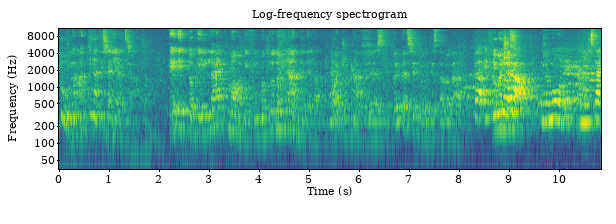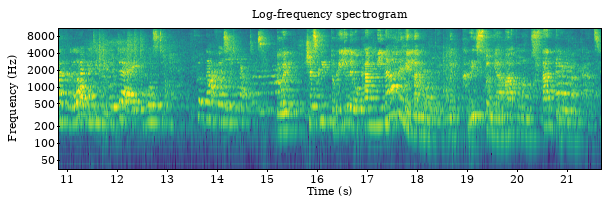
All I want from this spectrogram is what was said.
tu la mattina ti sei alzato e hai detto che il leitmotiv, il motivo dominante della tua giornata deve essere quel pezzetto che ti è stato dato, But if you Dove got up in the morning and you decided that the leitmotiv of your day was to put that verse into practice, dove c'è scritto che io devo camminare nell'amore come Cristo mi ha amato nonostante le mie mancanze,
